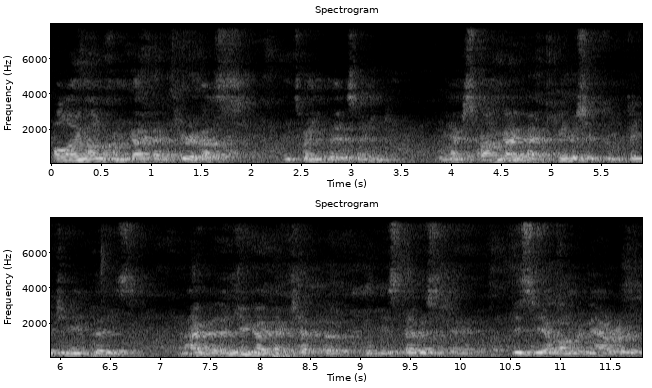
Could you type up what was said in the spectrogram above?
following on from GOPAC Kiribati in 2013. We have strong GOPAC membership from Fiji MPs and hope that a new GOPAC chapter will be established there this year along with Nauru.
